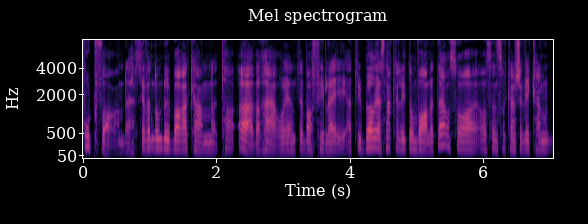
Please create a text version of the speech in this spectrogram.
fortfarande. Så jag vet inte om du bara kan ta över här och egentligen bara fylla i. Att vi börjar snacka lite om valet där och, så, och sen så kanske vi kan,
